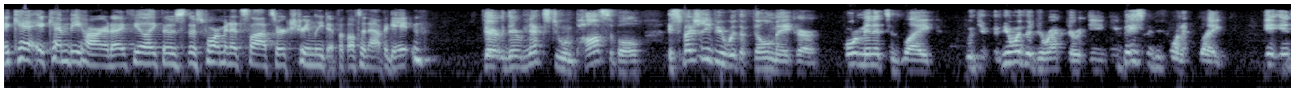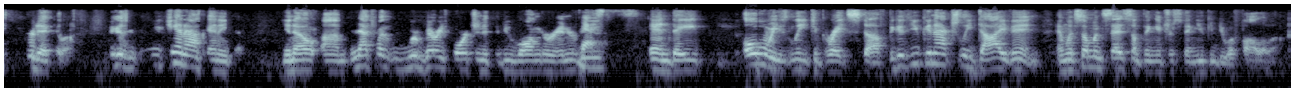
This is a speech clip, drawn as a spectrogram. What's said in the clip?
it can it can be hard. I feel like those those four minute slots are extremely difficult to navigate. They're they're next to impossible, especially if you're with a filmmaker. Four minutes is like if you're with a director, you, you basically just want to like it, it's ridiculous because you can't ask anything, you know. Um, and that's why we're very fortunate to do longer interviews, yes. and they always lead to great stuff because you can actually dive in. And when someone says something interesting, you can do a follow up.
